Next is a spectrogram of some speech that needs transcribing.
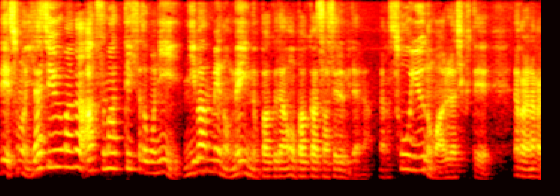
でその野じ馬が集まってきたとこに2番目のメインの爆弾を爆発させるみたいな。なんかそういうのもあるらしくて。だからなんか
